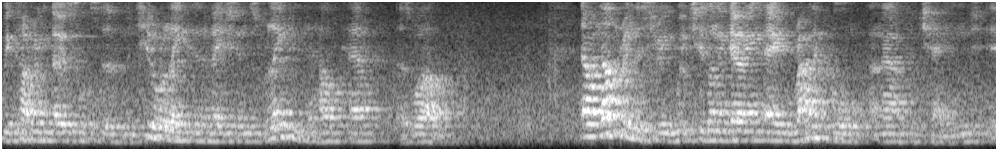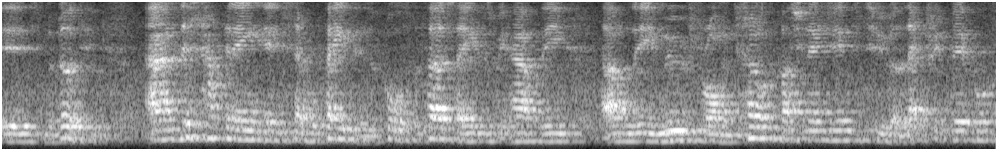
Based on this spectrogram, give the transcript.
We're covering those sorts of material-related innovations relating to healthcare as well. Now, another industry which is undergoing a radical amount of change is mobility. And this is happening in several phases. Of course, the first phase is we have the um, the move from internal combustion engines to electric vehicles,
